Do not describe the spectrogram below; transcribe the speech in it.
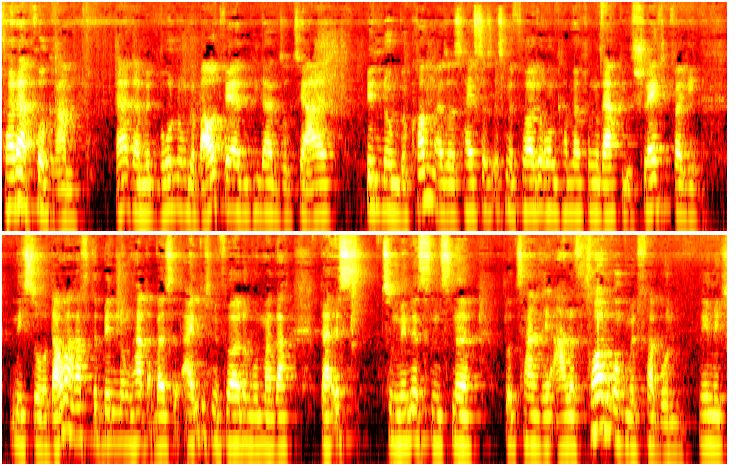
Förderprogramm, ja, damit Wohnungen gebaut werden, die dann Sozialbindung bekommen. Also das heißt, das ist eine Förderung, haben wir schon gesagt, die ist schlecht, weil die nicht so dauerhafte Bindung hat, aber es ist eigentlich eine Förderung, wo man sagt, da ist zumindest eine sozusagen reale Forderung mit verbunden, nämlich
